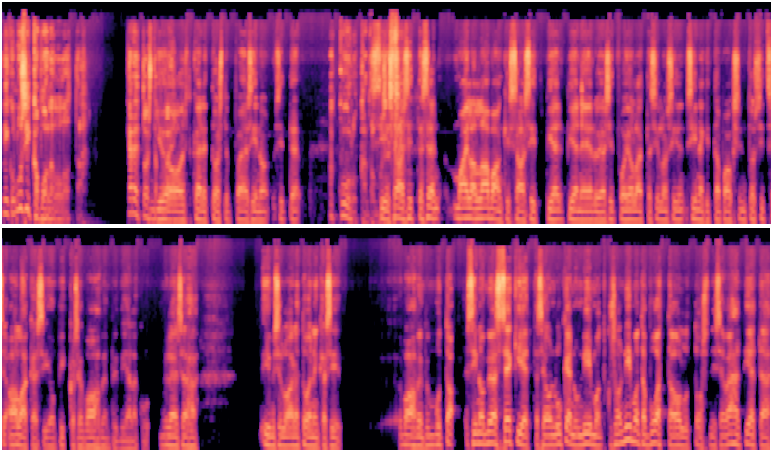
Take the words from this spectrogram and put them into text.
niin lusikkapuolella aloittaa. Kädet toista Joo, päin. kädet toista päin. Siinä on sitten... Kuullutkaan Siinä saa sitten sen mailan lavankin saa sitten pien, pienen ja sitten voi olla, että silloin siinäkin tapauksessa nyt on sitten se alakäsi on pikkasen vahvempi vielä, kun yleensähän ihmisillä on aina toinen käsi vahvempi, mutta siinä on myös sekin, että se on lukenut niin monta, kun se on niin monta vuotta ollut tuossa, niin se vähän tietää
